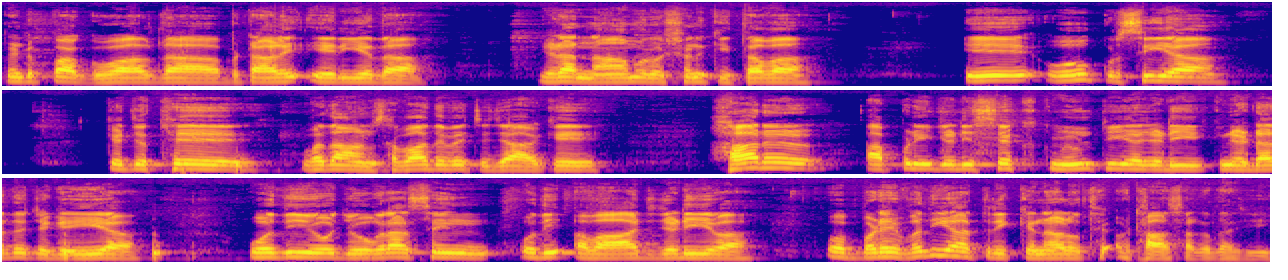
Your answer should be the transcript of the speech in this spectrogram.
ਪਿੰਡ ਭਾਗੋਵਾਲ ਦਾ ਬਟਾਲੇ ਏਰੀਆ ਦਾ ਜਿਹੜਾ ਨਾਮ ਰੋਸ਼ਨ ਕੀਤਾ ਵਾ ਇਹ ਉਹ ਕੁਰਸੀ ਆ ਕਿ ਜਿੱਥੇ ਵਿਧਾਨ ਸਭਾ ਦੇ ਵਿੱਚ ਜਾ ਕੇ ਹਰ ਆਪਣੀ ਜਿਹੜੀ ਸਿੱਖ ਕਮਿਊਨਿਟੀ ਆ ਜਿਹੜੀ ਕੈਨੇਡਾ ਦੇ ਵਿੱਚ ਗਈ ਆ ਉਹਦੀ ਉਹ ਜੋਗਰਾਜ ਸਿੰਘ ਉਹਦੀ ਆਵਾਜ਼ ਜਿਹੜੀ ਵਾ ਉਹ ਬੜੇ ਵਧੀਆ ਤਰੀਕੇ ਨਾਲ ਉੱਥੇ ਉਠਾ ਸਕਦਾ ਜੀ।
